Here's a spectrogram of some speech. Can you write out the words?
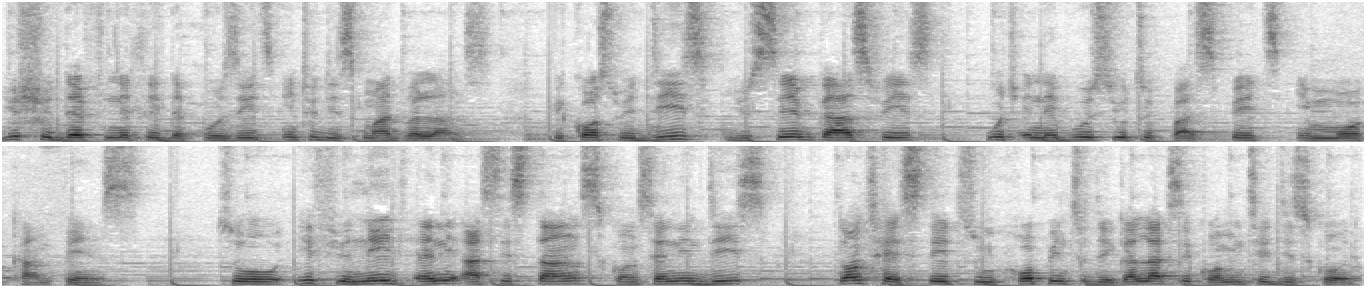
you should definitely deposit into the Smart Balance because with this, you save gas fees which enables you to participate in more campaigns. So if you need any assistance concerning this, don't hesitate to hop into the Galxe Community Discord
